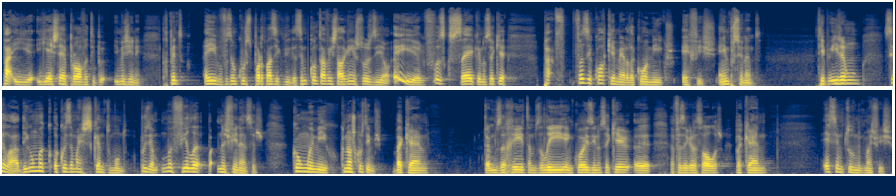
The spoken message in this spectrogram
pá, e, e esta é a prova, tipo, imaginem, de repente, aí vou fazer um curso de porto básico de vida. Sempre que contava isto a alguém, as pessoas diziam, ei, fosse que seca, não sei o quê. Pá, fazer qualquer merda com amigos é fixe, é impressionante. Tipo, ir a um, sei lá, digam uma a coisa mais secante do mundo. Por exemplo, uma fila nas finanças com um amigo que nós curtimos, bacana. Estamos a rir, estamos ali em coisa e não sei o quê, a, a fazer graçolas, bacana. É sempre tudo muito mais fixe.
